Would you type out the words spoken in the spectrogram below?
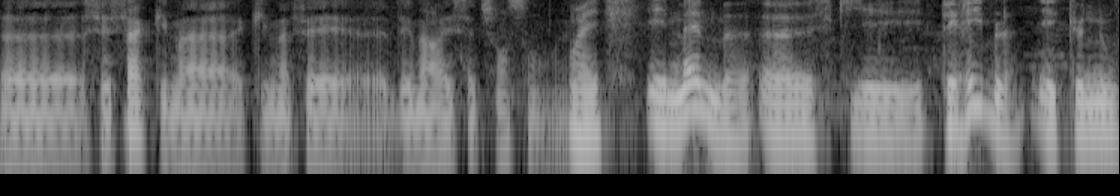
Euh, c'est ça qui m'a qui m'a fait démarrer cette chanson. Oui. Et même euh, ce qui est terrible et que nous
